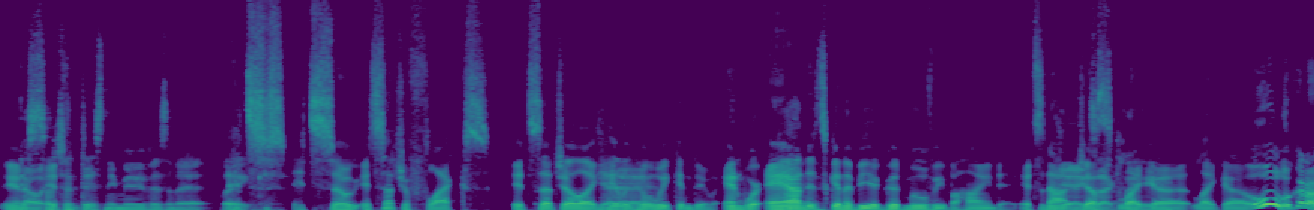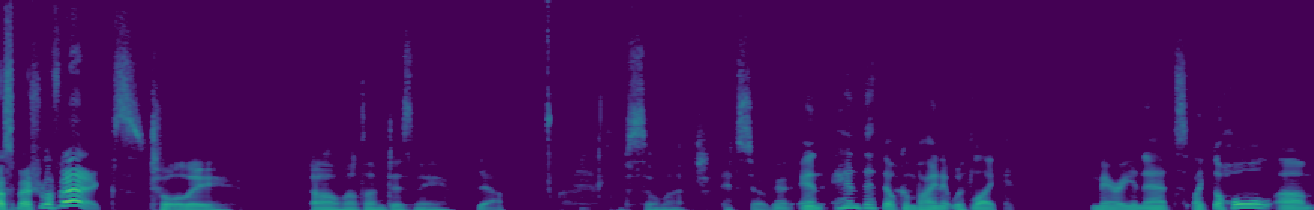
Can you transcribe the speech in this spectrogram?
You know, it's such it's a Disney move, isn't it? Like it's it's so it's such a flex. It's such a like, hey, look what we can do, and we're and Yeah. it's gonna be a good movie behind it. It's not Yeah, just like a like a oh look at our special effects. totally. Oh, well done, Disney. Yeah, So much. it's so good, and and that they'll combine it with like marionettes, like the whole um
